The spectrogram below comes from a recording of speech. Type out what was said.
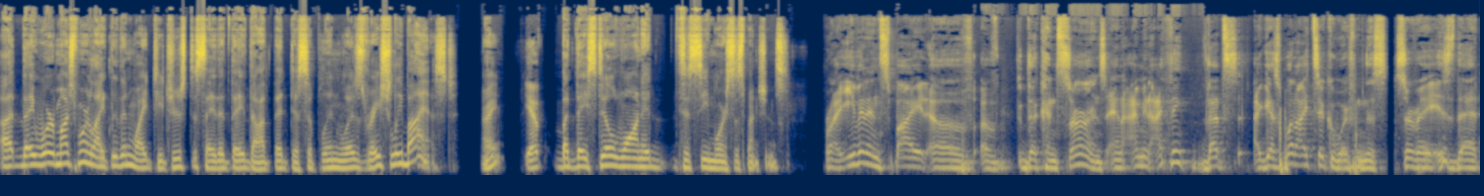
uh, they were much more likely than white teachers to say that they thought that discipline was racially biased, right? Yep. But they still wanted to see more suspensions. Right, even in spite of of the concerns, and I mean, I think that's, I guess, what I took away from this survey is that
